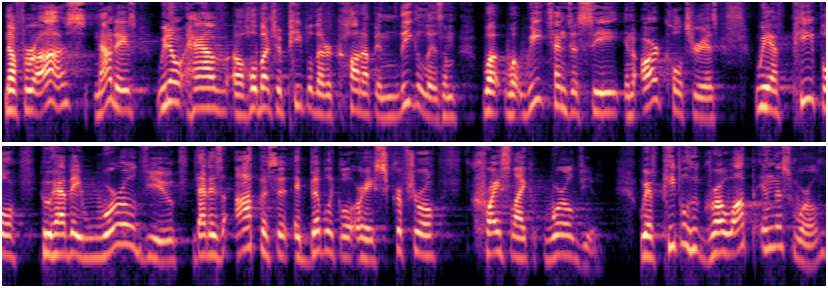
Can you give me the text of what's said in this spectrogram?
Now for us, nowadays, we don't have a whole bunch of people that are caught up in legalism. What, what we tend to see in our culture is we have people who have a worldview that is opposite a biblical or a scriptural Christ-like worldview. We have people who grow up in this world.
